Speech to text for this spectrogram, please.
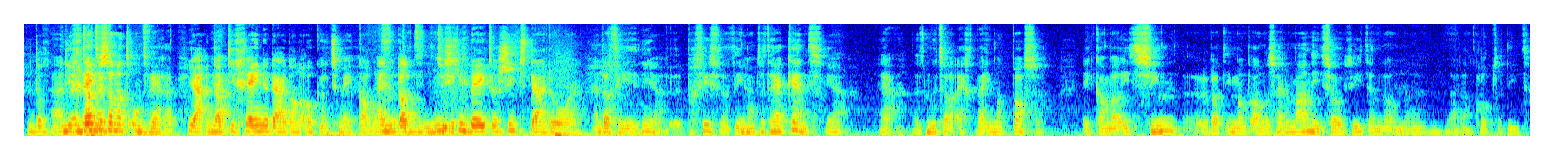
Dat, En, dat is dan het ontwerp. ja, en dat ja. diegene daar dan ook iets mee kan. Of En dat dat hij misschien beter ziet daardoor. En dat hij, Ja. precies, dat iemand het herkent. Ja. Ja, het moet wel echt bij iemand passen. Ik kan wel iets zien eh, wat iemand anders helemaal niet zo ziet. En dan, eh, nou, dan klopt het niet.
